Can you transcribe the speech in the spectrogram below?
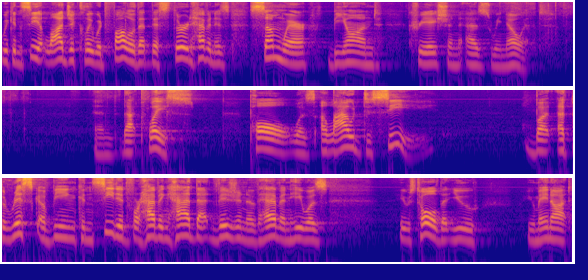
we can see it logically would follow that this third heaven is somewhere beyond creation as we know it. And that place Paul was allowed to see, but at the risk of being conceited for having had that vision of heaven, he was, he was told that you, you may not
